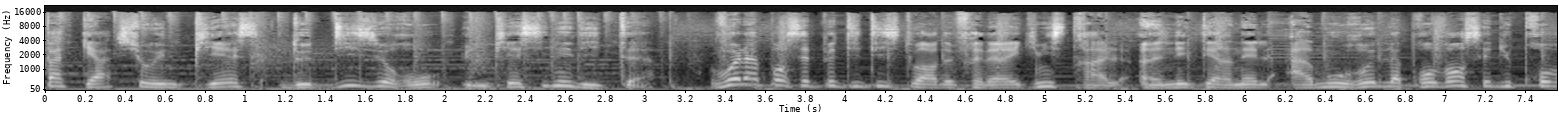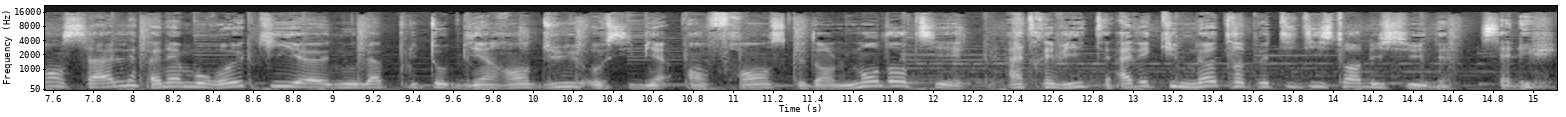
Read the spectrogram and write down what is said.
PACA sur une pièce de 10 euros, une pièce inédite. Voilà pour cette petite histoire de Frédéric Mistral, un éternel amoureux de la Provence et du Provençal, un amoureux qui euh, nous l'a plutôt bien rendu aussi bien en France que dans le monde entier. À très vite avec une autre petite histoire du Sud. Salut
